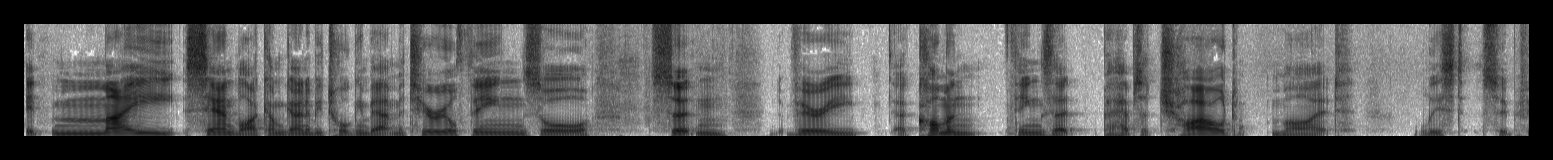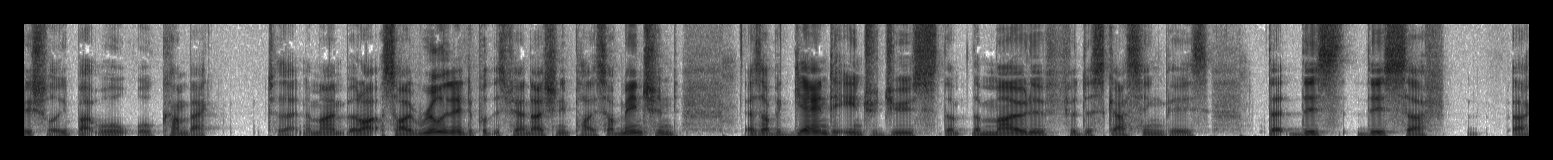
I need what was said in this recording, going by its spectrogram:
it may sound like I'm going to be talking about material things or certain very uh, common things that perhaps a child might list superficially, but we'll we'll come back to that in a moment. But I, so I really need to put this foundation in place. I've mentioned as I began to introduce the, the motive for discussing this that this this uh, uh,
